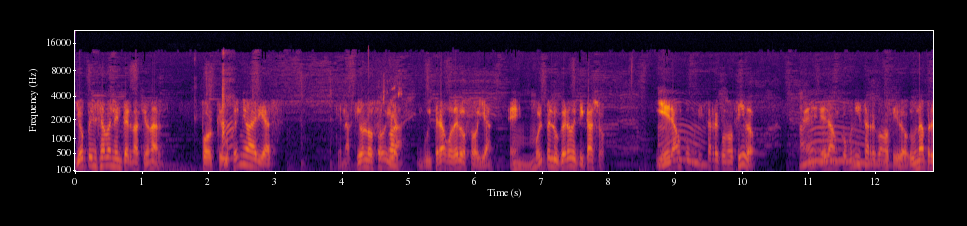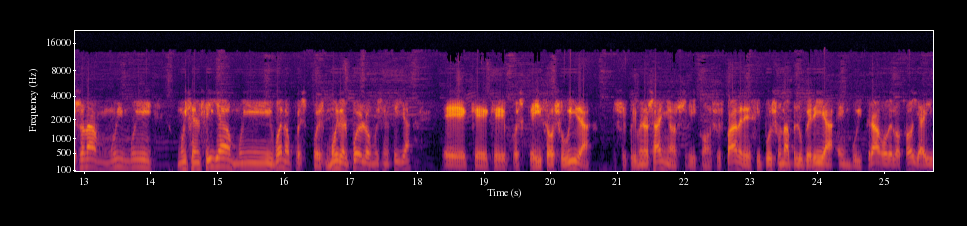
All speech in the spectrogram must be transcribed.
Yo pensaba en la internacional, porque Eugenio Arias, que nació en Lozoya, Ostras. en Buitrago de Lozoya, ¿eh? Ujú. fue el peluquero de Picasso. Y era un Ah. comunista reconocido. ¿eh? Ah. Era un comunista reconocido. Una persona muy, muy, muy sencilla, muy, bueno, pues, pues muy del pueblo, muy sencilla, eh, que, que, pues, que hizo su vida sus primeros años y con sus padres y puso una peluquería en Buitrago de Lozoya, ahí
